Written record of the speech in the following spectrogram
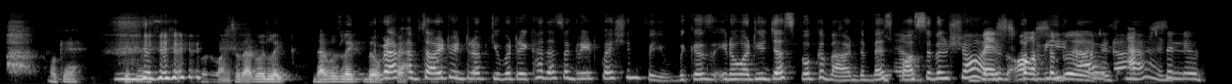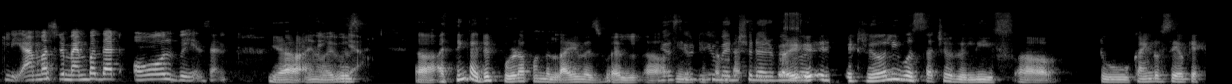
okay. good one. So that was like that was like the. But I'm sorry to interrupt you, but Rekha, that's a great question for you because you know what you just spoke about the best yeah. possible shot best is possible is absolutely. I must remember that always and. Yeah, I know it was. Yeah uh, I think I did put it up on the live as well. Uh, yes, you, you mentioned, I remember. It, it, it, really was such a relief uh, to kind of say, okay,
